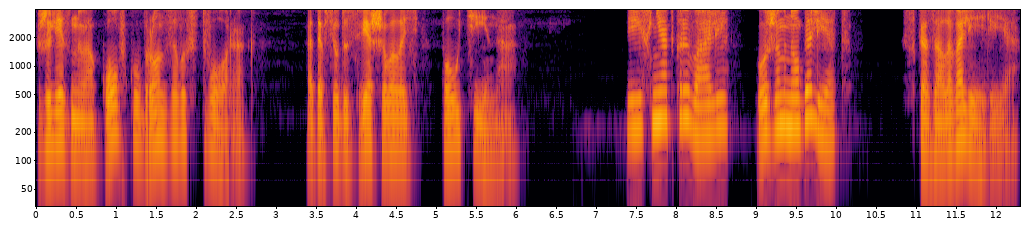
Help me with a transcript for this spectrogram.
железную оковку бронзовых створок. Отовсюду свешивалась паутина. «Их не открывали уже много лет», — сказала Валерия.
